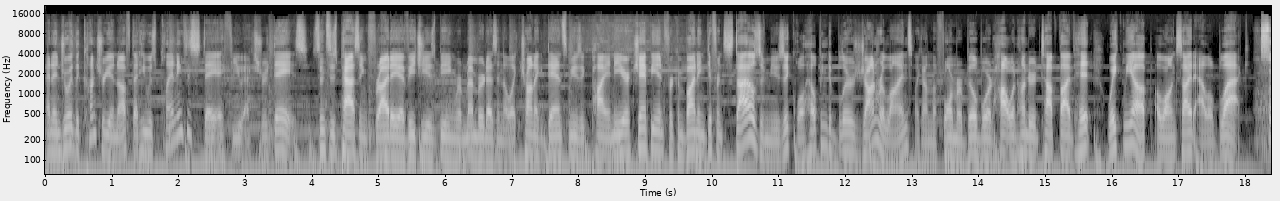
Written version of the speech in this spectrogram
and enjoyed the country enough that he was planning to stay a few extra days. Since his passing Friday, Avicii is being remembered as an electronic dance music pioneer, champion for combining different styles of music while helping to blur genre lines, like on the former Billboard Hot 100 Top 5 hit Wake Me Up alongside Aloe Blacc. So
